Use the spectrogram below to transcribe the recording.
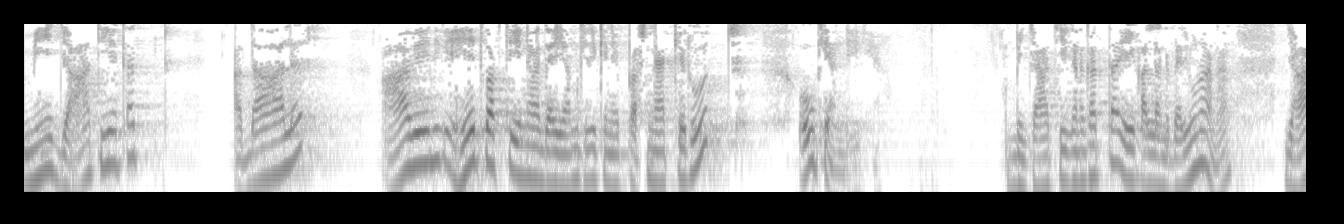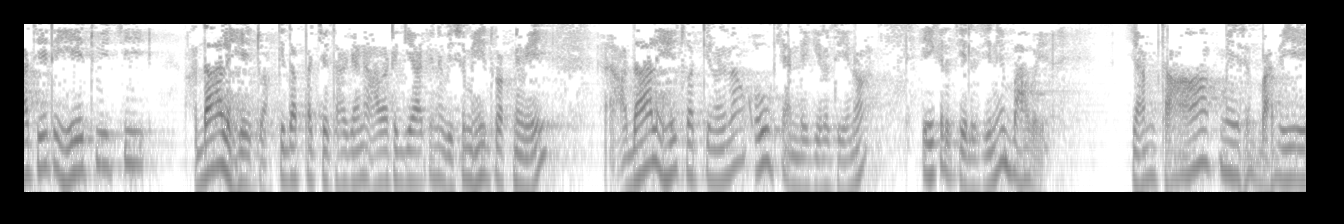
මේ જાතියටත් අදාළ ආවේනික හේතුවක් තියෙනවා දැයි යම් කෙනෙක් ප්‍රශ්නයක් කෙරුවොත් ඔව් කියන්නේ කියලා. මේ જાති ඉගෙන ගත්තා ඒක අල්ලන්න බැරි වුණා නම් જાතියට හේතු වෙච්චි අදාළ හේතුවක් ඉදප්පච්චේතා ගැන ආවට ගියාට එන විසම හේතුවක් නෙවෙයි අදාළ හේතුවක් තියෙනවා නම් ඔව් කියන්නේ කියලා තියෙනවා. ඒකට කියලා තියෙන්නේ භවය. යම් තාක් මේ භවයේ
